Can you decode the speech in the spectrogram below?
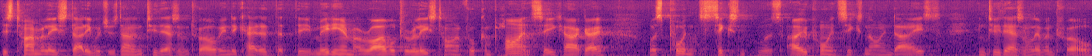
this time release study, which was done in 2012, indicated that the median arrival to release time for compliant sea cargo was, 0.6, was 0.69 days in 2011-12,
